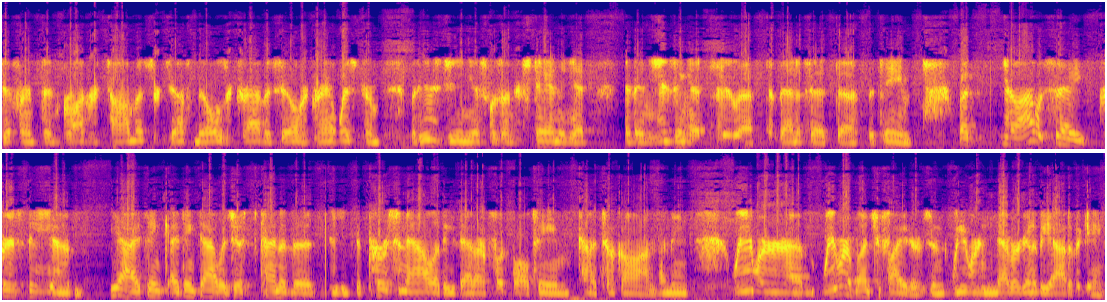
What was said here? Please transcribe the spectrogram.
different than Broderick Thomas or Jeff Mills or Travis Hill or Grant Wistrom. But his genius was understanding it and then using it to uh, to benefit uh, the team. But you know, I would say, Chris, the uh, yeah, I think I think that was just kind of the, the, the personality that our football team kind of took on. I mean, we were uh, we were a bunch of fighters, and we were never going to be out of a game.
